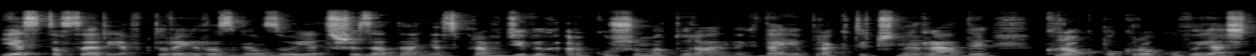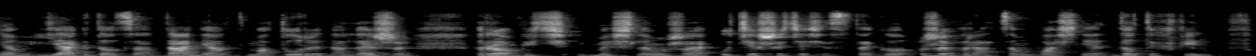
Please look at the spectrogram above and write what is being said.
Jest to seria, w której rozwiązuję trzy zadania z prawdziwych arkuszy maturalnych. Daję praktyczne rady, krok po kroku wyjaśniam, jak do zadania matury należy robić. Myślę, że ucieszycie się z tego, że wracam właśnie do tych filmów.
